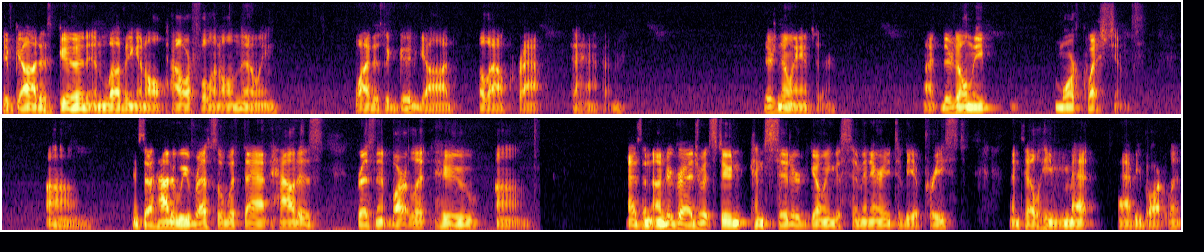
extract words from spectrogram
If God is good and loving and all powerful and all knowing, why does a good God allow crap to happen? There's no answer. Right? There's only more questions. Um, and so, how do we wrestle with that? How does President Bartlet, who, um, as an undergraduate student, considered going to seminary to be a priest, until he met Abbey Bartlet.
